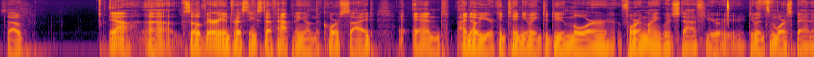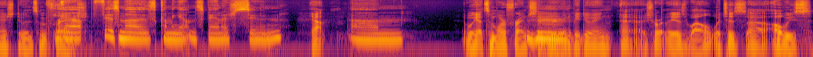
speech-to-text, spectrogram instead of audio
So. Yeah, uh, so very interesting stuff happening on the course side, and I know you're continuing to do more foreign language stuff. You're, you're doing some more Spanish, doing some French. Yeah, FISMA is coming out in Spanish soon. Yeah. Um, We got some more French that we Mm-hmm. going to be doing uh, shortly as well, which is uh, always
